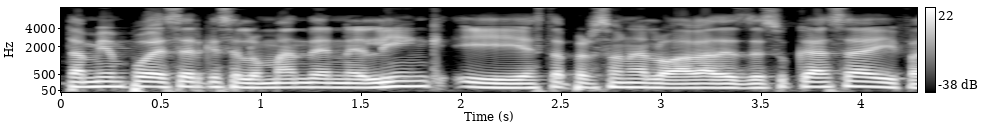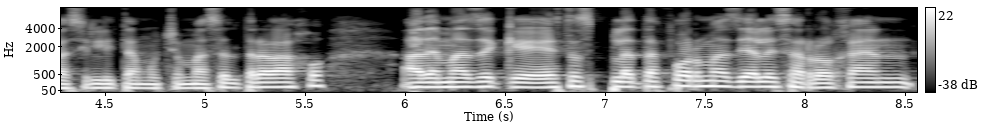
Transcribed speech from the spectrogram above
también puede ser que se lo manden el link y esta persona lo haga desde su casa y facilita mucho más el trabajo. Además de que estas plataformas ya les arrojan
